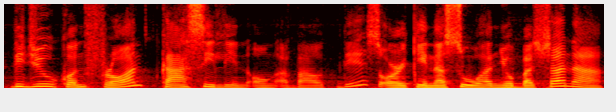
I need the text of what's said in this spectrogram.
Did you confront Cassie Linong about this? Or kinasuhan nyo ba siya na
